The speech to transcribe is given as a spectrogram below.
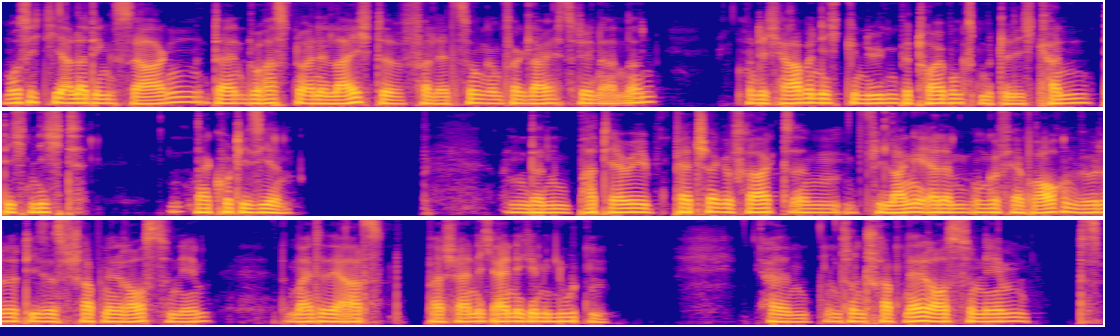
muss ich dir allerdings sagen, dein, du hast nur eine leichte Verletzung im Vergleich zu den anderen und ich habe nicht genügend Betäubungsmittel. Ich kann dich nicht narkotisieren. Und dann hat Terry Patcher gefragt, ähm, wie lange er dann ungefähr brauchen würde, dieses Schrapnell rauszunehmen. Da meinte der Arzt, wahrscheinlich einige Minuten. Ähm, und so ein Schrapnell rauszunehmen, das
